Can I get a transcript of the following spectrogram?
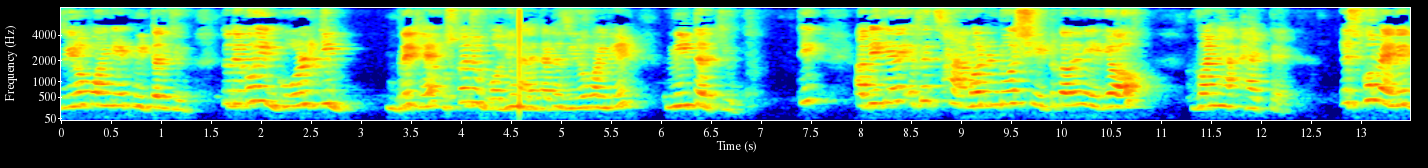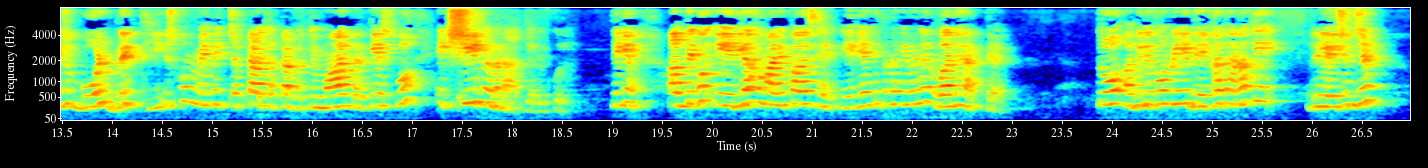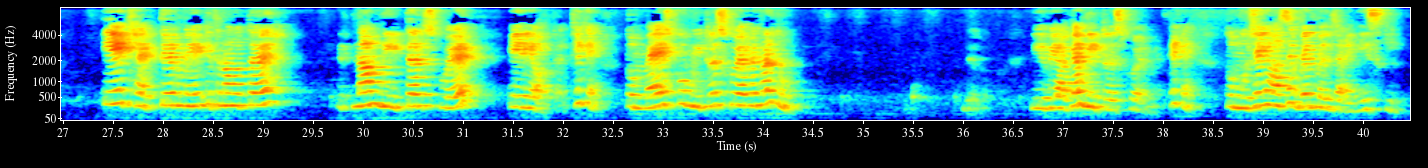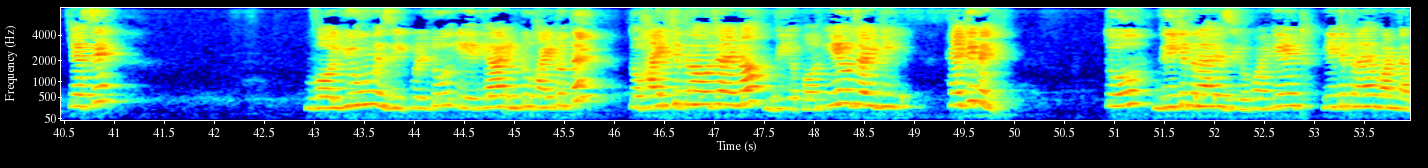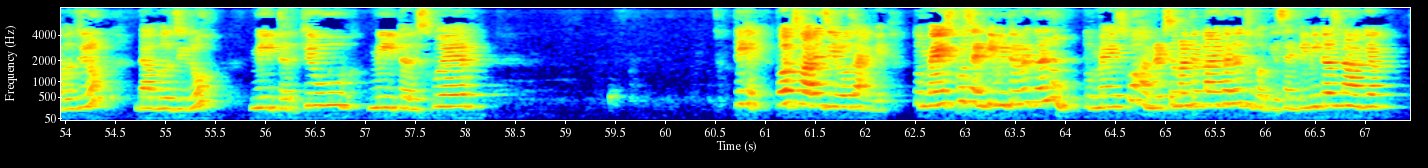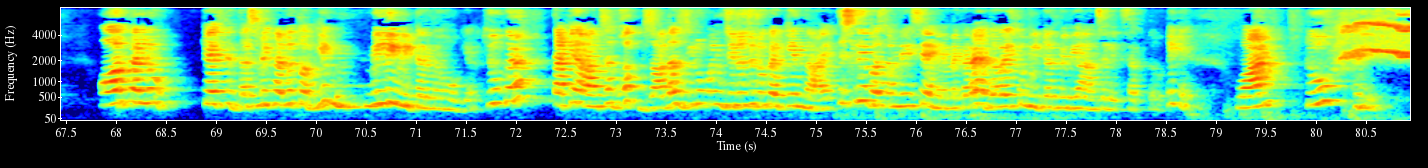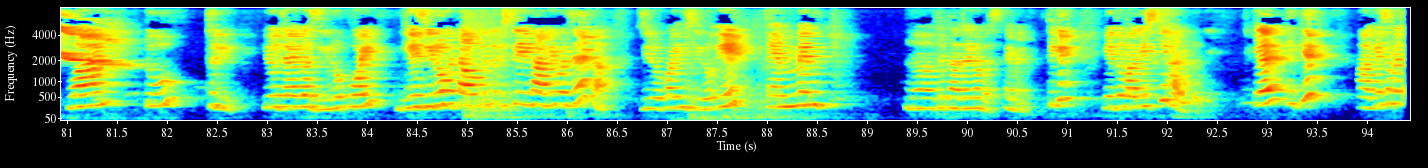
Zero point eight metre cube तो देखो ये गोल्ड की ब्रिक है, उसका जो वॉल्यूम है that is zero point eight metre cube ठीक? अभी कह रहे if it's hammered into a sheet to cover an area of one hectare इसको मैंने जो गोल्ड ब्रिक थी, इसको मैंने चट्टा चट्टा करके, मार करके इसको एक शीट में बना दिया बिल्कुल। ठीक है? अब देखो एरिया हमारे पास है। एरिया कितना गिवन है? वन हेक्टेयर तो अभी देखो हमने ये देखा था ना कि रिलेशनशिप एक हेक्टेयर में कितना होता है? इतना मीटर स्क्वायर एरिया होता है, ठीक है? तो मैं इसको मीटर स्क्वायर में कर दू? ये भी आ गया मीटर स्क्वायर में, ठीक है? तो मुझे यहाँ से विद मिल जाएगी इसकी। कैसे? Volume is equal to area into height होता है तो हाइट कितना हो जाएगा? वी अपॉन ए हो जाएगी। है कि नहीं? तो v कितना है? ज़ीरो पॉइंट एट ये कितना है? One double zero double zero metre cube metre square बहुत सारे जीरोस आएँगे। तो मैं इसको सेंटीमीटर में कर लू? तो मैं इसको हंड्रेड से मल्टीप्लाई कर देती तो अब ये सेंटीमीटर में आ गया। और कर लो, कैसे? दस में कर लो तो अब ये मिलीमीटर में हो गया। क्यों करा? ताकि आंसर बहुत ज़्यादा ज़ीरो पॉइंट ज़ीरो ज़ीरो करके ना आए। इसलिए बस हमने इसे एमएम में करा अदरवाइज़ तो मीटर में भी आंसर लिख सकते हो, ठीक है? One two three one two three ये हो जाएगा ज़ीरो पॉइंट ये ज़ीरो हटाओगे तो इससे एक आगे बढ़ जाएगा। Zero point zero eight M M कितना जाएगा बस एम ठीक है? ये तुम्हारी इसकी हाइट होगी। क्लियर ठीक है? आगे समझ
